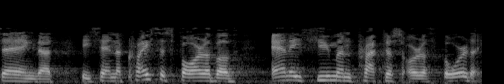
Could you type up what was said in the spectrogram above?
saying that he's saying that Christ is far above any human practice or authority.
